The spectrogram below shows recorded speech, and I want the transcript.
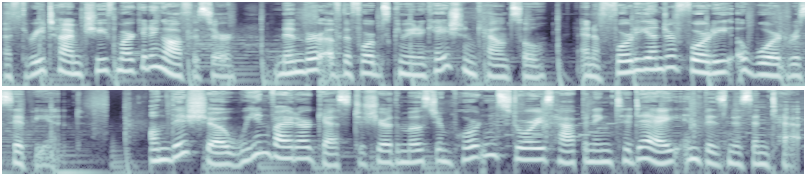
a three time Chief Marketing Officer, member of the Forbes Communication Council, and a 40 Under 40 award recipient. On this show, we invite our guests to share the most important stories happening today in business and tech,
